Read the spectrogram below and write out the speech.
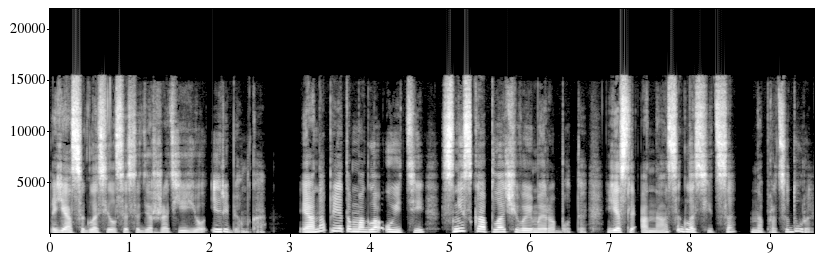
Я согласился содержать ее и ребенка и она при этом могла уйти с низкооплачиваемой работы, если она согласится на процедуры.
